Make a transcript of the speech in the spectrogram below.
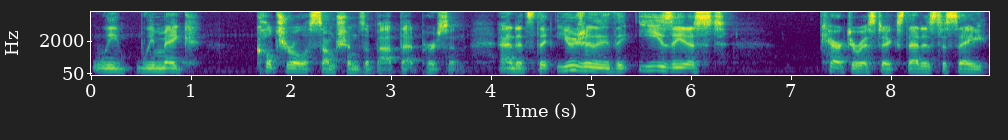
we we make cultural assumptions about that person, and it's the usually the easiest characteristics, that is to say,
